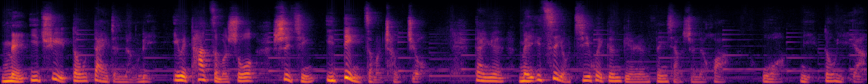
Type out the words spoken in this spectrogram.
每一句都带着能力，因为他怎么说，事情一定怎么成就。但愿每一次有机会跟别人分享神的话，我你都一样，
